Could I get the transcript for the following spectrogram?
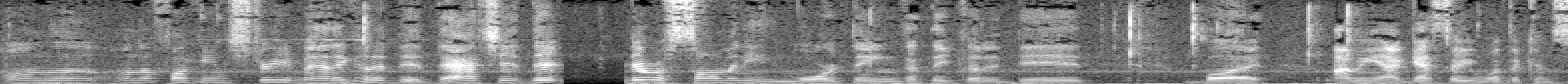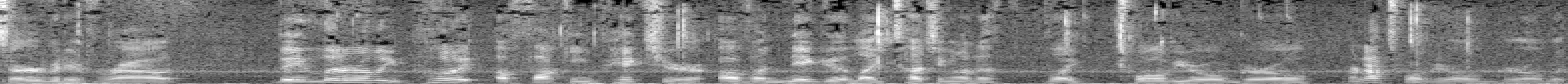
on the on the fucking street, man. They could have did that shit. There, there were so many more things that they could have did, but I mean, I guess they went the conservative route they literally put a fucking picture of a nigga like touching on a like twelve year old girl or not twelve year old girl, but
